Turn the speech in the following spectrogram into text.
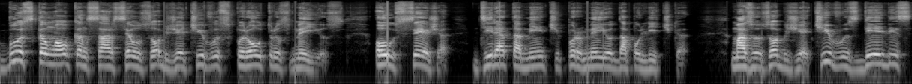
buscam alcançar seus objetivos por outros meios, ou seja, diretamente por meio da política. Mas os objetivos deles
